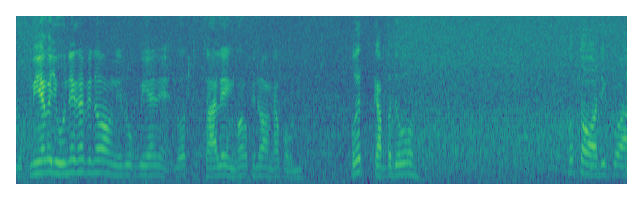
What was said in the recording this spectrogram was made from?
ลูกเมียก็อยู่นี่ครับพี่น้องนี่ลูกเมียเนี่ยรถซาเล้งเขาพี่น้องครับผมปึ๊ดกลับมาดูเขาต่อดีกว่า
